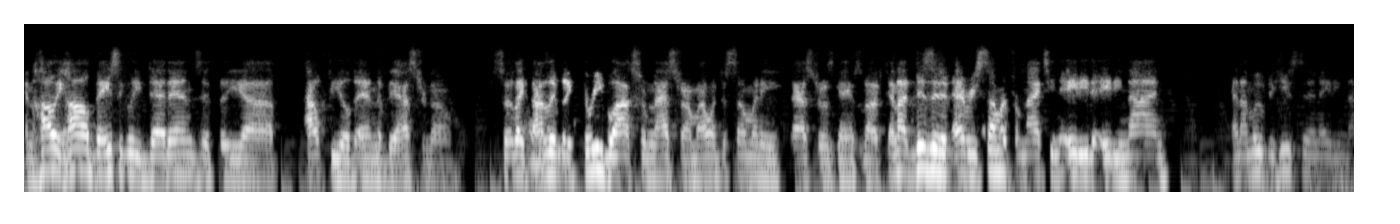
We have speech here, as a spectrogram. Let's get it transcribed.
And Holly Hall basically dead ends at the uh, outfield end of the Astrodome. So like I lived like three blocks from the Astrodome. I went to so many Astros games and I, and I visited every summer from 1980 to 89. And I moved to Houston in 89.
